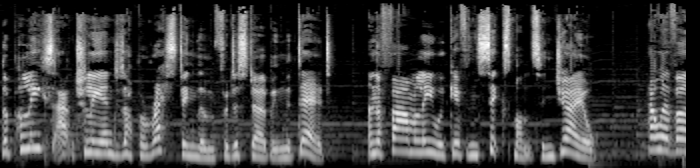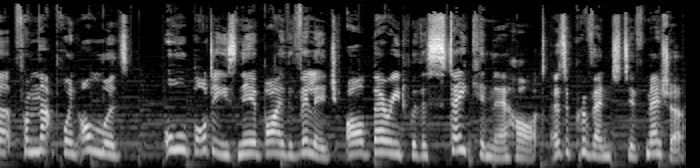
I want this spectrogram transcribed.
the police actually ended up arresting them for disturbing the dead, and the family were given six months in jail. However, from that point onwards, all bodies nearby the village are buried with a stake in their heart as a preventative measure.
